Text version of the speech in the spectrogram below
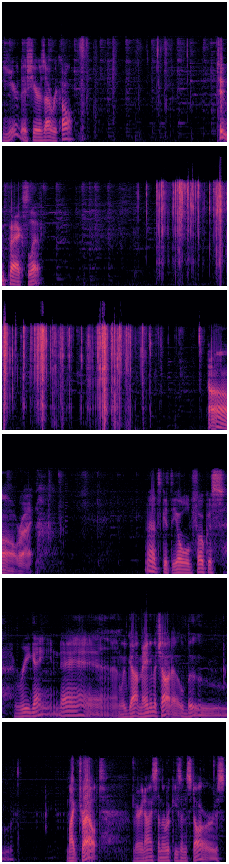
year this year, as I recall. Two packs left. All right. Let's get the old focus regained. And we've got Manny Machado. Boo. Mike Trout. Very nice on the rookies and stars.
